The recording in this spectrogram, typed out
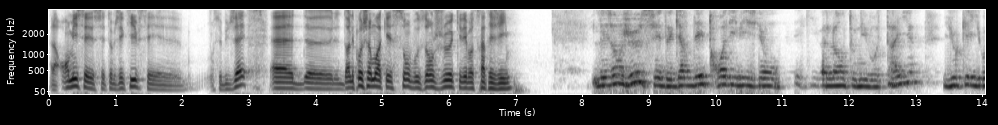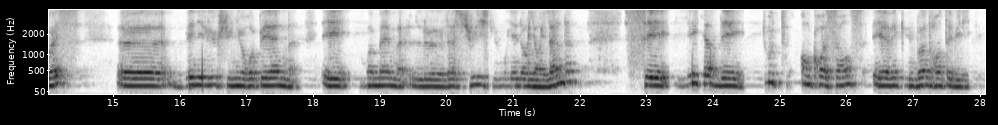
Alors, hormis cet objectif, c'est ce budget, euh, dans les prochains mois, quels sont vos enjeux? Quelle est votre stratégie? Les enjeux, c'est de garder trois divisions équivalentes au niveau taille, UK-US, euh, Benelux, Union européenne et moi-même la Suisse, le Moyen-Orient et l'Inde, c'est les garder toutes en croissance et avec une bonne rentabilité.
